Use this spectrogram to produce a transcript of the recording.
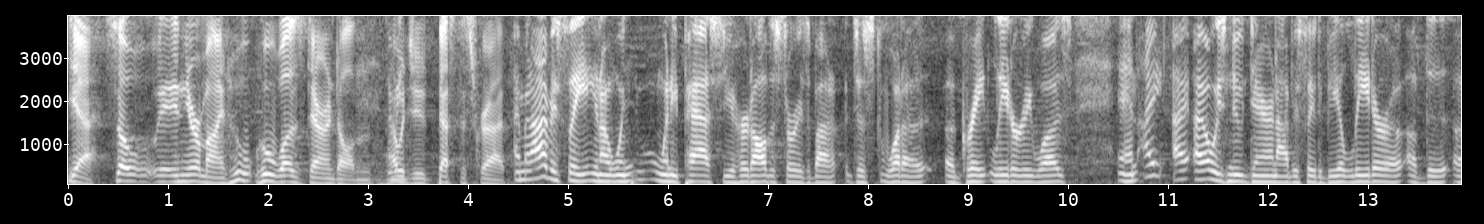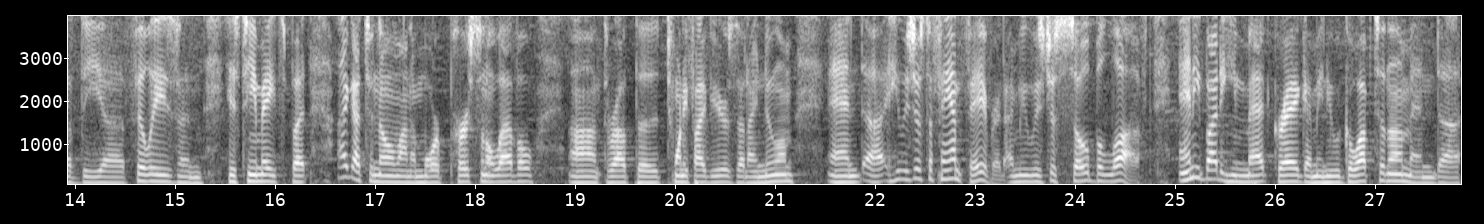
Yeah. So, in your mind, who who was Darren Daulton? How mean- would you best describe? I mean, obviously, you know, when when he passed, you heard all the stories about just what a, a great leader he was. And I, I, I always knew Darren, obviously, to be a leader of the of the uh, Phillies and his teammates. But I got to know him on a more personal level uh, throughout the 25 years that I knew him, and uh, he was just a fan favorite. I mean, he was just so beloved. Anybody he met, Greg, I mean, he would go up to them, and uh,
